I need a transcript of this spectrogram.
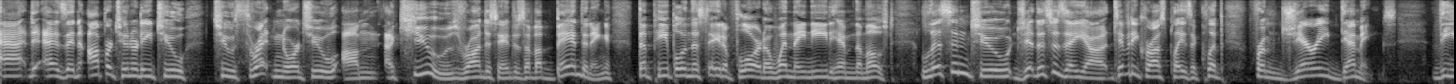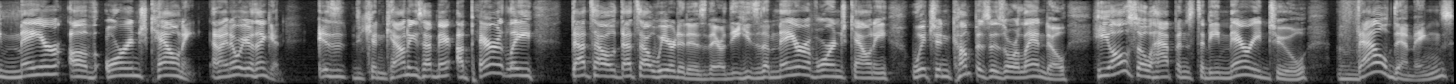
at, as an opportunity to, to threaten or to um, accuse Ron DeSantis of abandoning the people in the state of Florida when they need him the most. Listen to, this is a, uh, Tiffany Cross plays a clip from Jerry Demings, the mayor of Orange County. And I know what you're thinking. Is Can counties have mayor? Apparently, that's how that's how weird it is there. The, he's the mayor of Orange County, which encompasses Orlando. He also happens to be married to Val Demings,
